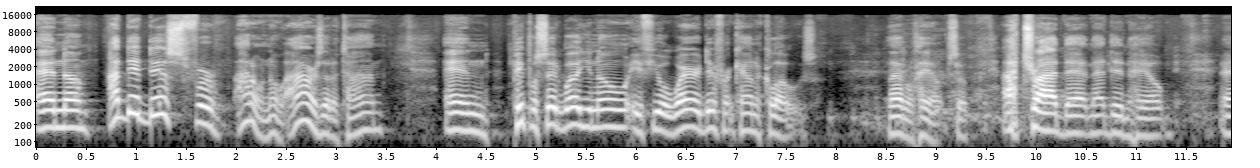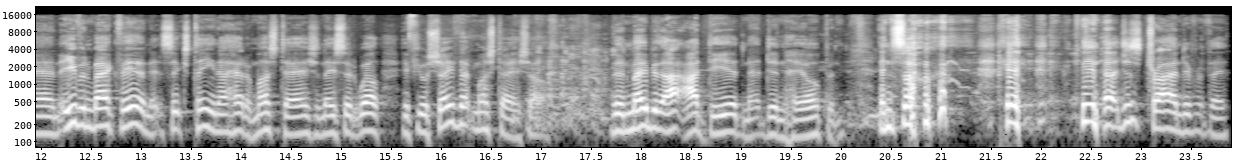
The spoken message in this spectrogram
And uh, I did this for, I don't know, hours at a time. And people said, well, you know, if you'll wear different kind of clothes, that'll help. So I tried that and that didn't help. And even back then at 16, I had a mustache, and they said, Well, if you'll shave that mustache off, then maybe I, I did, and that didn't help. And, and so, you know, just trying different things.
